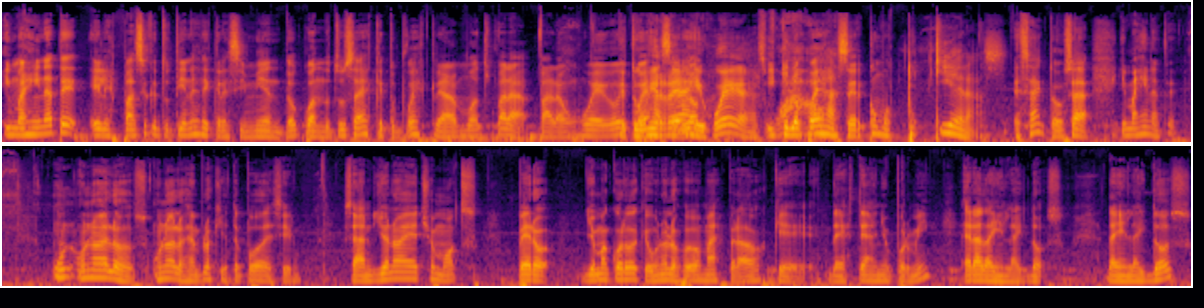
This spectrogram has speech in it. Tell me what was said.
imagínate el espacio que tú tienes de crecimiento cuando tú sabes que tú puedes crear mods para, para un juego Que y tú puedes hacerlo y juegas. y tú lo puedes hacer como tú quieras. Exacto, o sea, imagínate, un- uno, de los, uno de los ejemplos que yo te puedo decir, o sea, yo no he hecho mods, pero yo me acuerdo que uno de los juegos más esperados que de este año por mí era Dying Light 2. Dying Light 2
